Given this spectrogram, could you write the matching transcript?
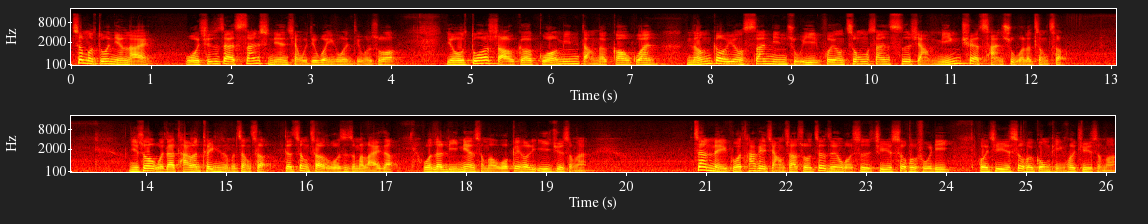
这么多年来。我其实，在三十年前我就问一个问题，我说，有多少个国民党的高官能够用三民主义或用中山思想明确阐述我的政策？你说我在台湾推行什么政策？的政策我是怎么来的？我的理念什么？我背后的依据什么？在美国，他可以讲出来说，这东西我是基于社会福利，或基于社会公平，或基于什么？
